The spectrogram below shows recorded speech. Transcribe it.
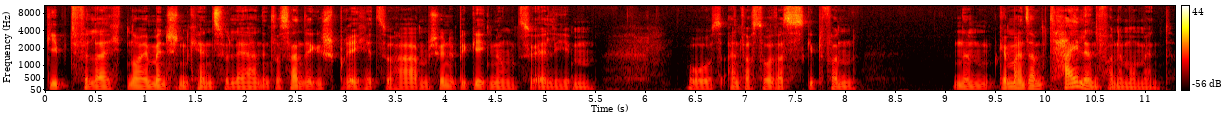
gibt, vielleicht neue Menschen kennenzulernen, interessante Gespräche zu haben, schöne Begegnungen zu erleben, wo es einfach so was gibt von einem gemeinsamen Teilen von einem Moment.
